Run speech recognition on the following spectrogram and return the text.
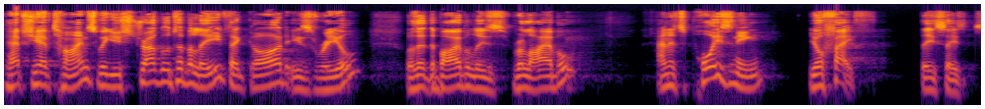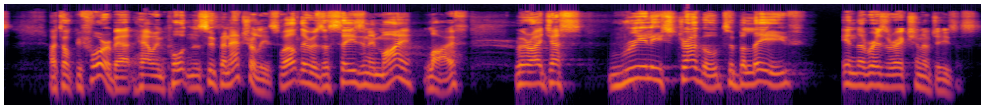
Perhaps you have times where you struggle to believe that God is real or that the Bible is reliable, and it's poisoning your faith these seasons. I talked before about how important the supernatural is. Well, there was a season in my life where I just really struggled to believe in the resurrection of Jesus.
